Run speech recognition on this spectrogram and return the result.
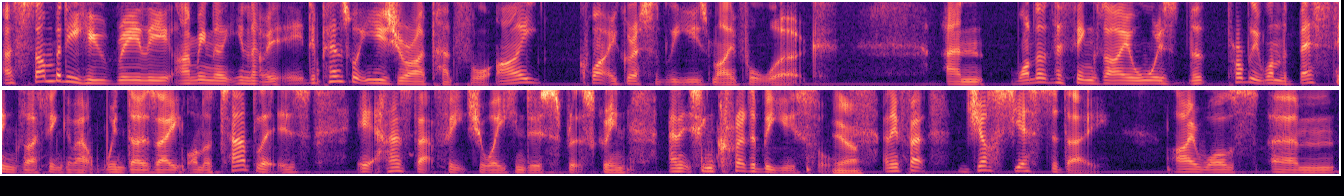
as somebody who really, I mean, uh, you know, it, it depends what you use your iPad for. I quite aggressively use mine for work, and one of the things I always, the, probably one of the best things I think about Windows 8 on a tablet is it has that feature where you can do a split screen, and it's incredibly useful. Yeah. And in fact, just yesterday, I was, um,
